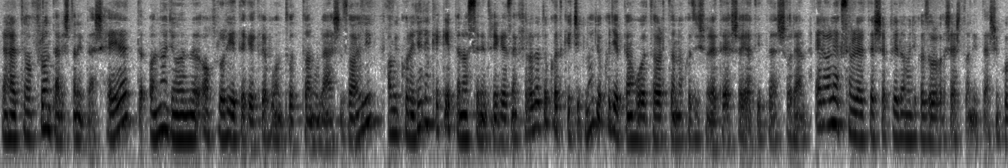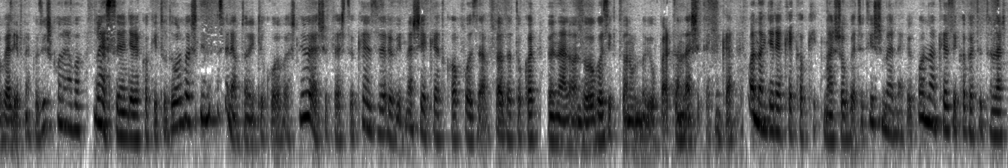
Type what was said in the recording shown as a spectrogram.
Tehát a frontális tanítás helyett a nagyon apró rétegekre bontott tanulás zajlik, amikor a gyerekek éppen azt szerint végeznek feladatokat, kicsik nagyok, hogy éppen hol tartanak az ismeret elsajátítás során. Erre a legszemléletesebb példa mondjuk az olvasás tanítás, amikor belépnek az iskolába. Lesz olyan gyerek, aki tud olvasni, ezt mi nem tanítjuk olvasni. Ő első perctől kezdve rövid meséket kap hozzá, feladatokat, önállóan dolgozik, tanul jó pár tanulási technikát. Vannak gyerekek, akik már sok betűt ismernek, ők onnan kezdik a betűtanulást,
